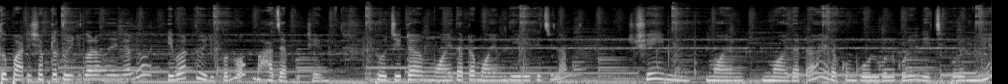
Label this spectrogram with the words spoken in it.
তো পাটিসাপটা তৈরি করা হয়ে গেল। এবার তৈরি করব ভাজা পিঠে। তো যেটা ময়দাটা ময়ম দিয়ে রেখেছিলাম, সেই ময়ম, ময়দাটা এরকম গোল গোল করে লেচি করে নিয়ে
